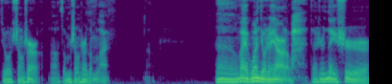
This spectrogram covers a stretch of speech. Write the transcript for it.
就省事儿了啊，怎么省事儿怎么来，啊，嗯，外观就这样了吧，但是内饰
